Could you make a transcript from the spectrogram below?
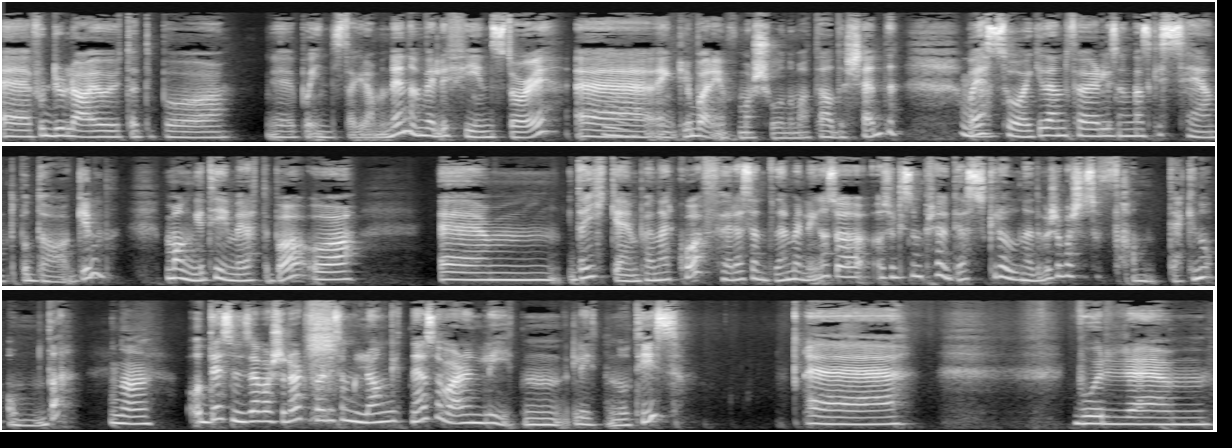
eh, For du la jo ut dette på, eh, Instagrammen din. En veldig fin story. Eh, Egentlig bare informasjon om at det hadde skjedd. Og jeg så ikke den før liksom ganske sent på dagen. Mange timer etterpå. Og Ehm, da gikk jeg inn på NRK før jeg sendte deg en melding, og så, og så liksom prøvde jeg å scrolle nedover, så, bare så, så fant jeg ikke noe om det. Nei. Og det syns jeg var så rart, for liksom langt ned så var det en liten, liten notis. Eh, hvor ehm,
